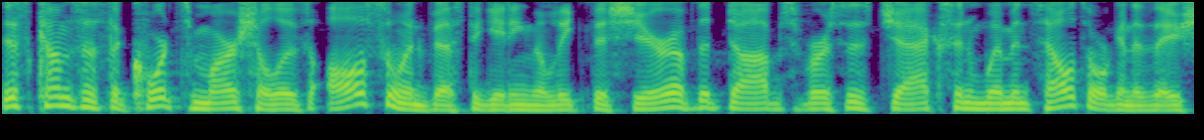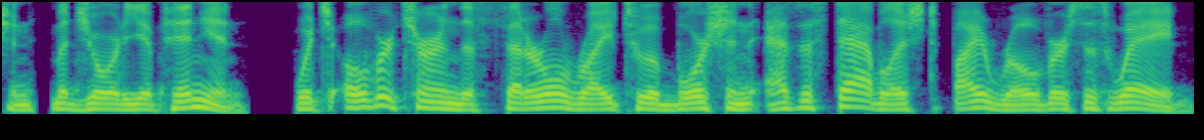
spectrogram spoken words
This comes as the court's marshal is also investigating the leak this year of the Dobbs versus Jackson Women's Health Organization majority opinion, which overturned the federal right to abortion as established by Roe versus Wade.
